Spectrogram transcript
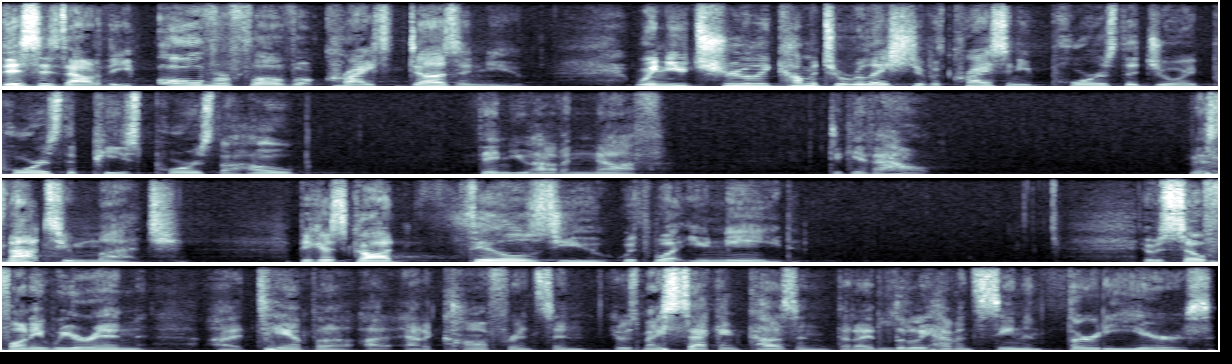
This is out of the overflow of what Christ does in you. When you truly come into a relationship with Christ and He pours the joy, pours the peace, pours the hope, then you have enough to give out. And it's not too much because God fills you with what you need. It was so funny. We were in uh, Tampa uh, at a conference, and it was my second cousin that I literally haven't seen in 30 years.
